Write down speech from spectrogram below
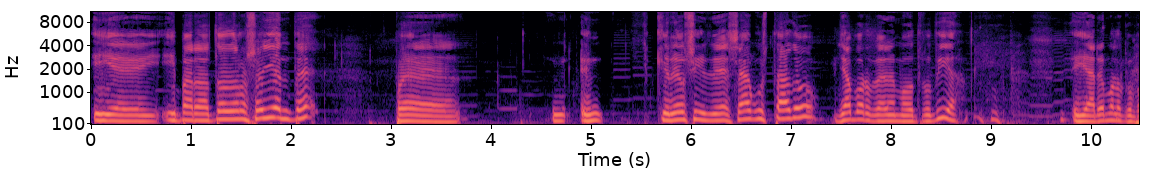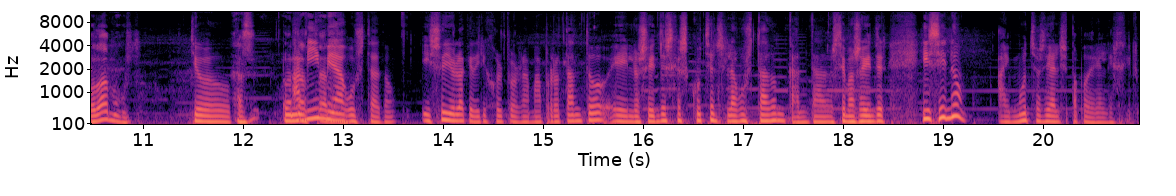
Y, eh, y para todos los oyentes, pues en- creo si les ha gustado, ya volveremos otro día y haremos lo que podamos. Yo, Así- a mí me ha gustado y soy yo la que dirijo el programa. Por lo tanto, eh, los oyentes que escuchen, si les ha gustado, encantados. Si más oyentes. Y si no, hay muchos ya les para poder elegir.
